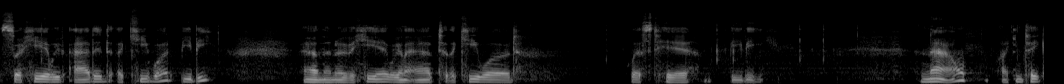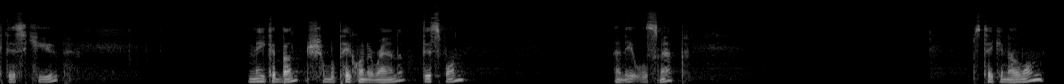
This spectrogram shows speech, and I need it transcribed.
So here we've added a keyword, BB. And then over here we're going to add to the keyword list here, BB. Now I can take this cube, make a bunch, and we'll pick one at random, this one, and it will snap. Let's take another one.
